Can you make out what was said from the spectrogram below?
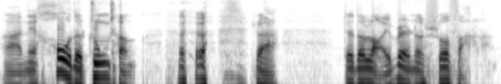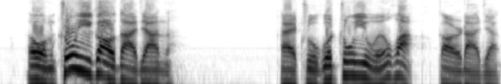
啊，那厚的忠诚，是吧？这都老一辈人的说法了。那我们中医告诉大家呢，哎，祖国中医文化告诉大家，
